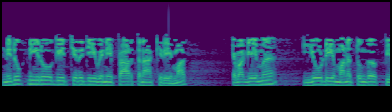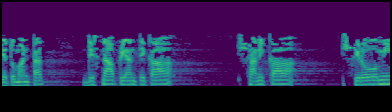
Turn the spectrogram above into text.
නිදුක් නිරෝගී චිරජීවනයේ ප්‍රාර්ථනා කිරීමත් එවැගේම යෝඩී මනතුංග පියතුමන්ටත් දිස්නා ප්‍රියන්තිකා ශනිකා ශිරෝමි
